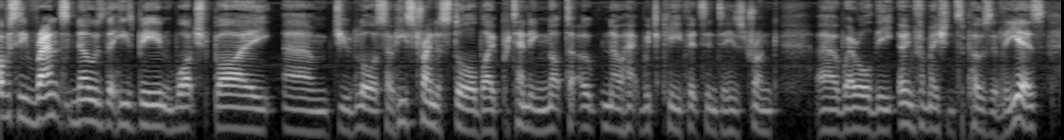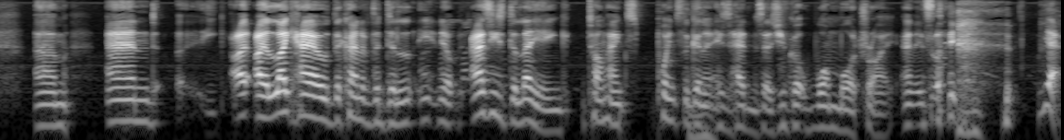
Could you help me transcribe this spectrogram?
obviously Rance knows that he's being watched by um, Jude Law, so he's trying to stall by pretending not to know how, which key fits into his trunk, uh, where all the information supposedly is. Um, and uh, I, I like how the kind of the del- you know as he's delaying, Tom Hanks points the gun at his head and says, "You've got one more try," and it's like, yeah,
